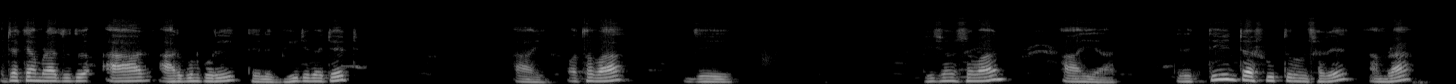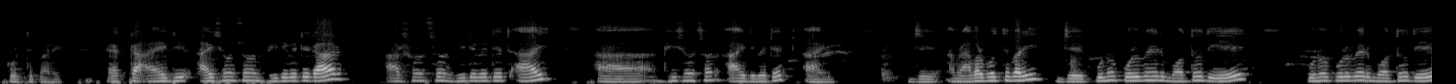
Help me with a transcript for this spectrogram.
এটাকে আমরা যদি আর আর গুণ করি, তাহলে ভি ডিভাইডেড আই অথবা যে ভীষণ সমান আই আর তিনটা সূত্র অনুসারে আমরা করতে পারি। একটা আই আই সমান ভি ডিভাইডেড আর আর সমান ভি ডিভাইডেড আই ভি সমান আই ডিভাইডেড আই যে আমরা আবার বলতে পারি যে কোনো পরিবাহের মধ্য দিয়ে, কোনো পূর্বের মধ্য দিয়ে,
